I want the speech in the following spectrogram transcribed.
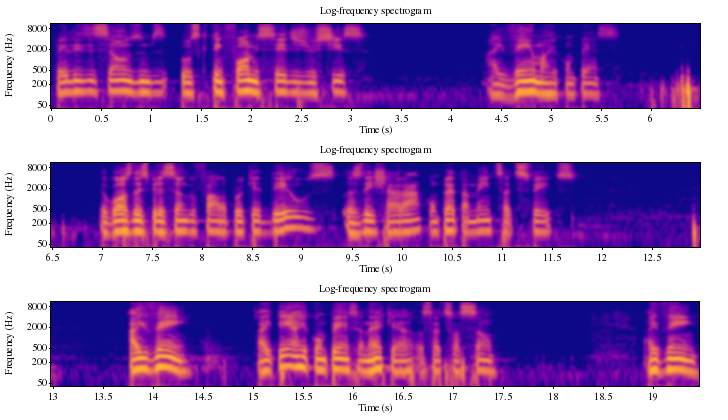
Felizes são os, os que têm fome e sede de justiça. Aí vem uma recompensa. Eu gosto da expressão que fala, porque Deus as deixará completamente satisfeitos. Aí vem, aí tem a recompensa, né, que é a satisfação. Aí vem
